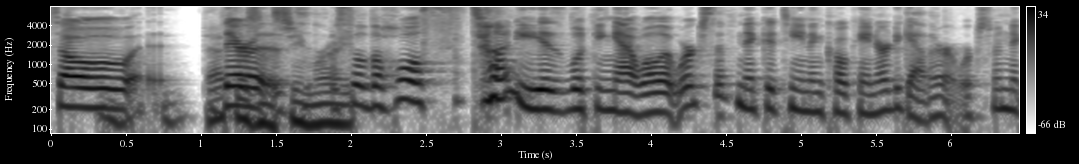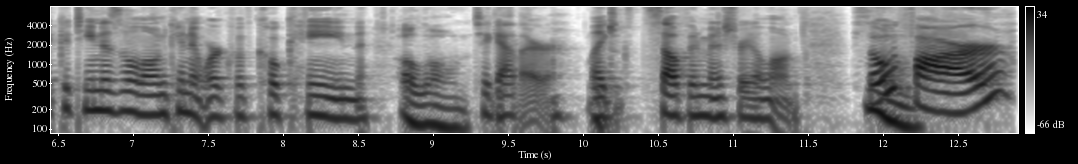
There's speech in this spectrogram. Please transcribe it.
So That there doesn't seem right. So the whole study is looking at well, it works if nicotine and cocaine are together. It works when nicotine is alone. Can it work with cocaine Alone. together, like self-administered alone? So Hmm. far,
